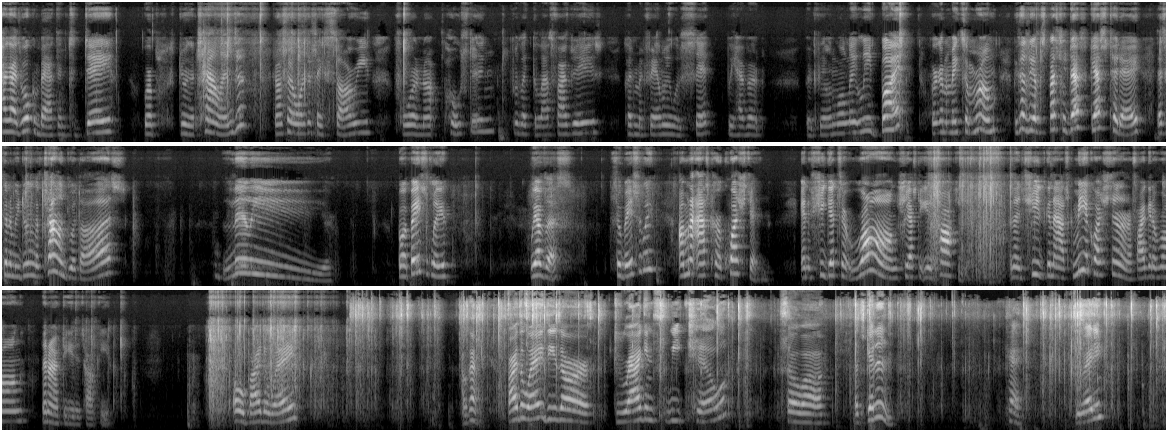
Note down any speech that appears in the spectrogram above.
Hi guys, welcome back. And today we're doing a challenge. And also, I wanted to say sorry for not posting for like the last five days because my family was sick. We haven't been feeling well lately, but we're gonna make some room because we have a special guest today that's gonna be doing the challenge with us, Lily. But basically, we have this. So basically, I'm gonna ask her a question. And if she gets it wrong, she has to eat a Taki. And then she's going to ask me a question, and if I get it wrong, then I have to eat a Taki. Oh, by the way, okay. By the way, these are Dragon Sweet Chili. So, uh, let's get in. Okay, you ready?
